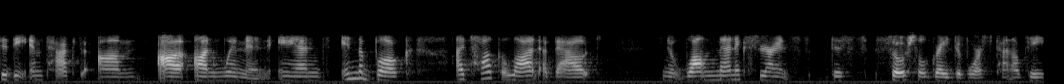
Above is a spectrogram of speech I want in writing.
to the impact um, uh, on women. And in the book, I talk a lot about, you know, while men experience this social gray divorce penalty,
